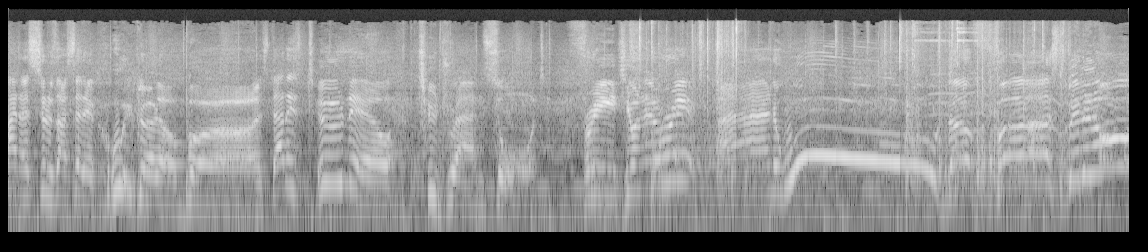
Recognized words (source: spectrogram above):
And as soon as I said it, we gonna burst. That is 2-0 to Dran Sword. Three, two, one, rip. And woo! The first win in all!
